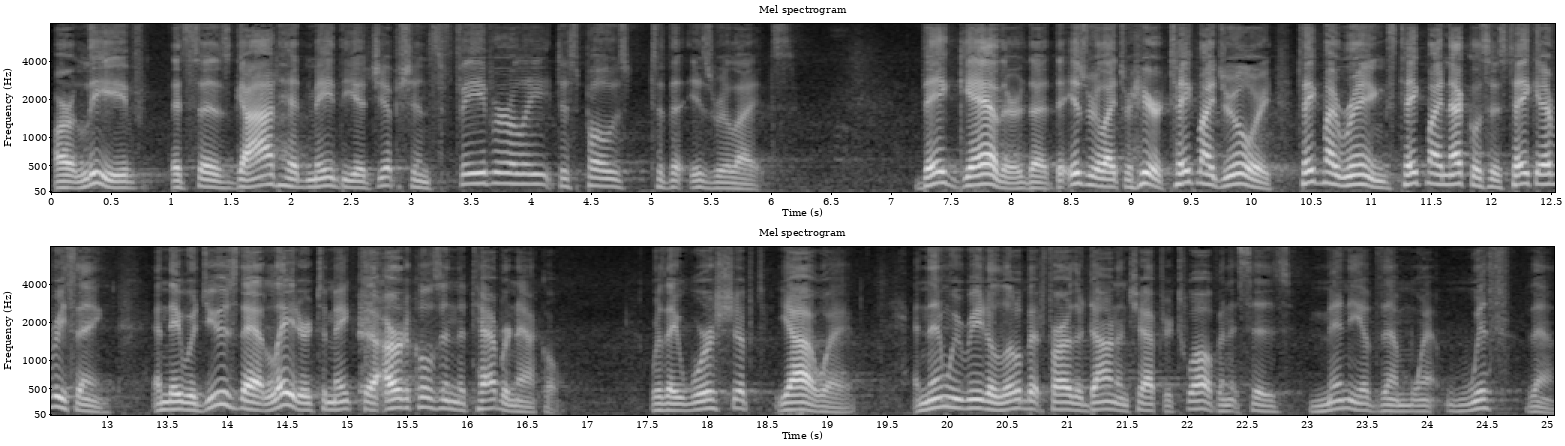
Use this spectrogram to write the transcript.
or leave, it says God had made the Egyptians favorably disposed to the Israelites. They gathered that the Israelites were here, take my jewelry, take my rings, take my necklaces, take everything. And they would use that later to make the articles in the tabernacle where they worshiped Yahweh. And then we read a little bit farther down in chapter 12 and it says, many of them went with them.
